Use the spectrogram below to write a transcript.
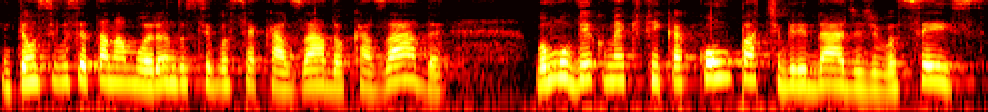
Então, se você está namorando, se você é casado ou casada, vamos ver como é que fica a compatibilidade de vocês?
